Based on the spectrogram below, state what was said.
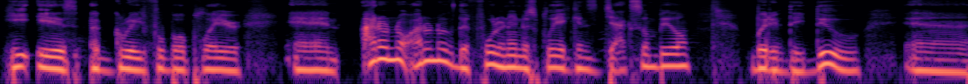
he is a great football player. And I don't know, I don't know if the 49ers play against Jacksonville, but if they do, uh,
